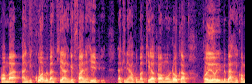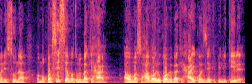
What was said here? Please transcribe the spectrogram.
kwamba angekuwa amebakia angefanya hivi, lakini hakubakia, akawa ameondoka. Kwa hiyo imebaki kwamba ni suna kwamba kwa sisi ambao tumebaki hai au masahaba waliokuwa wamebaki hai kuanzia kipindi kile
